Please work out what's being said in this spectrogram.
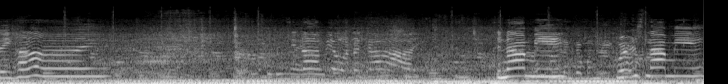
Say hi. Si Nami, oh, nag-hi. Si Nami. Where is Nami?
